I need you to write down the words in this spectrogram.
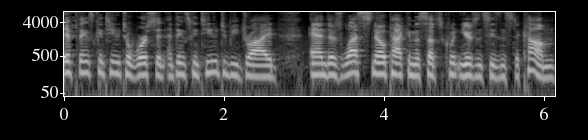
if things continue to worsen and things continue to be dried and there's less snowpack in the subsequent years and seasons to come,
